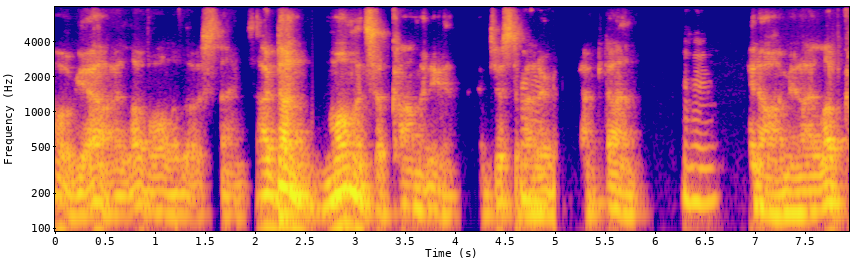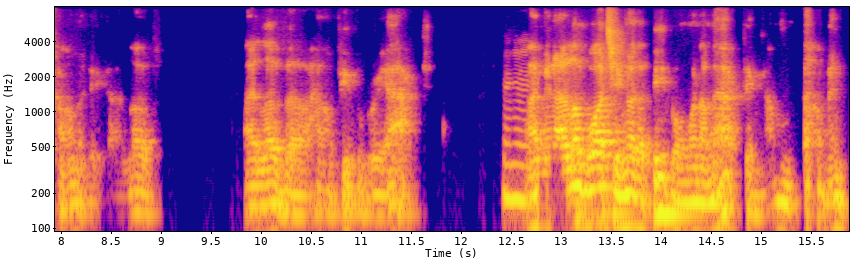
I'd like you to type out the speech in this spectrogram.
Oh, yeah. I love all of those things. I've done moments of comedy and just about mm-hmm. everything I've done. Mm-hmm. You know, I mean, I love comedy. I love, I love uh, how people react. Mm-hmm. I mean, I love watching other people when I'm acting. I'm, I mean,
